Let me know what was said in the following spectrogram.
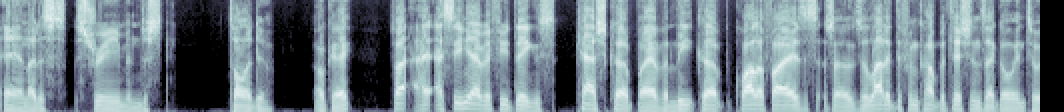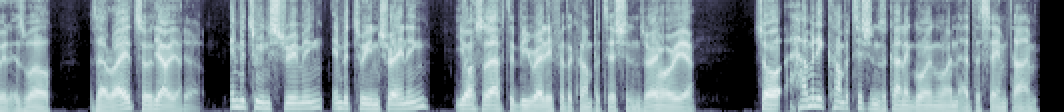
and I just stream and just that's all I do. Okay. So I, I see you have a few things. Cash Cup, I have Elite Cup, qualifiers. So there's a lot of different competitions that go into it as well. Is that right? So Yeah, yeah. Yeah. in between streaming, in between training, you also have to be ready for the competitions, right? Oh yeah. So how many competitions are kind of going on at the same time?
